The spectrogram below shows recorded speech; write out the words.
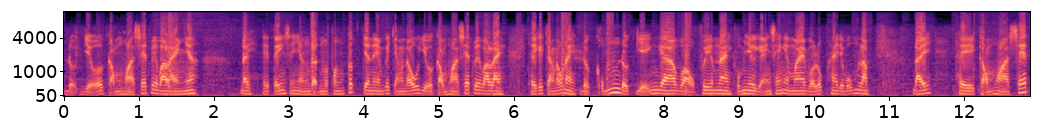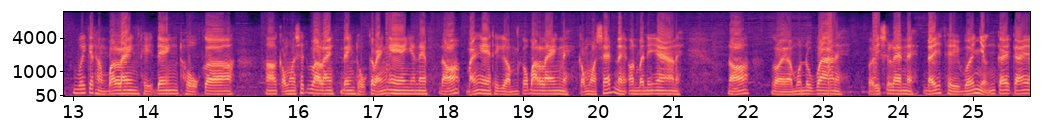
được giữa cộng hòa séc với ba lan nhé đây thì tiến sẽ nhận định và phân tích cho anh em cái trận đấu giữa cộng hòa séc với ba lan. Thì cái trận đấu này được cũng được diễn ra vào phi hôm nay cũng như rạng sáng ngày mai vào lúc 2 giờ 45 đấy thì cộng hòa séc với cái thằng ba lan thì đang thuộc uh, uh, cộng hòa séc ba lan đang thuộc cái bảng e nha anh em. Đó bảng e thì gồm có ba lan này cộng hòa séc này albania này. Đó rồi uh, moldova này và iceland này. Đấy thì với những cái cái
